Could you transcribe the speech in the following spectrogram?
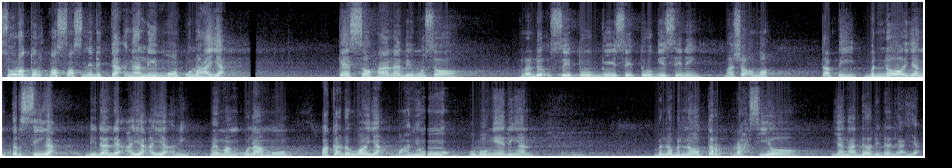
suratul qasas ni dekat dengan 50 ayat. Kisah Nabi Musa. Kena duduk situ gi situ gi sini. masya-Allah tapi benda yang tersirat di dalam ayat-ayat ni memang ulama pakat duk royak banyak hubungnya dengan benar-benar terrahsia yang ada di dalam ayat.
